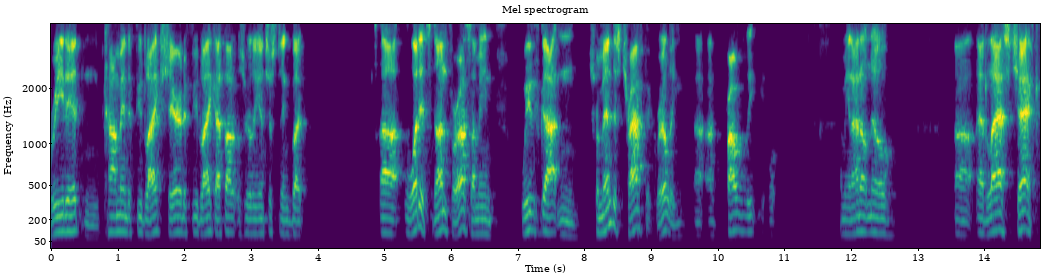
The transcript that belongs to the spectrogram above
read it and comment if you'd like, share it if you'd like. I thought it was really interesting, but uh, what it's done for us, I mean, we've gotten tremendous traffic, really. Uh, uh, probably, I mean, I don't know uh, at last check,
